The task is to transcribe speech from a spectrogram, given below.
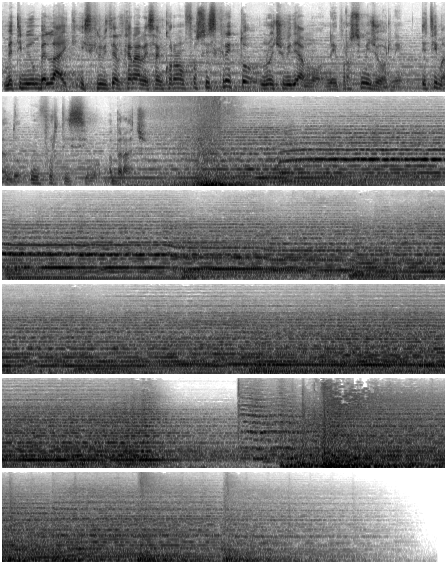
Mettimi un bel like, iscriviti al canale se ancora non fossi iscritto, noi ci vediamo nei prossimi giorni e ti mando un fortissimo abbraccio.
